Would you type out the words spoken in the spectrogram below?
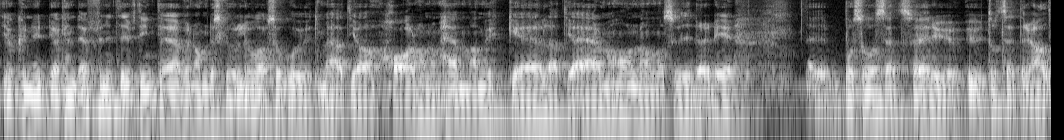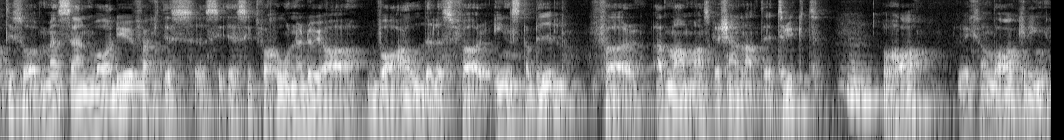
jag, kunde, jag kan definitivt inte, även om det skulle vara så, gå ut med att jag har honom hemma mycket eller att jag är med honom och så vidare. Det, eh, på så sätt så är det ju, utåt sett är det alltid så. Men sen var det ju faktiskt situationer då jag var alldeles för instabil för att mamman ska känna att det är tryggt mm. att ha, liksom vara kring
